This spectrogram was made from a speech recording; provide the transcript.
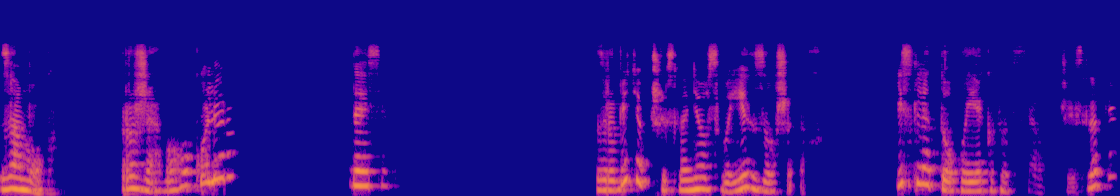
Замок рожевого кольору 10. Зробіть обчислення у своїх зошитах. Після того, як ви все обчислите,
